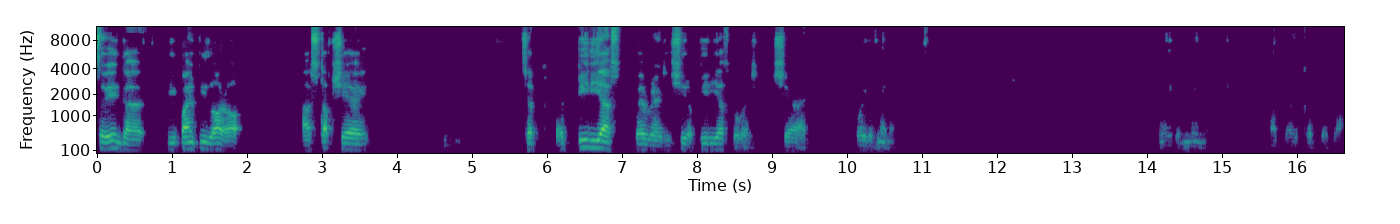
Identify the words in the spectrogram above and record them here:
ဆိုရင်ဒါဒီပိုင်းပြီးတော့ I'll stop sharing it's a, a PDF very ready sheet of PDF go and share it wait a minute wait a minute not very good with that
